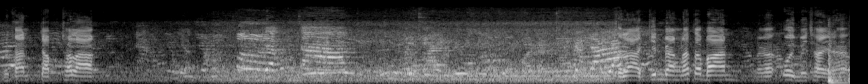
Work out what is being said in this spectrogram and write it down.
เป็นการจับฉลาก อย่าจับฉลากกินแบ่งรัฐบาลนะครับโอ้ยไม่ใช่นะฮะ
